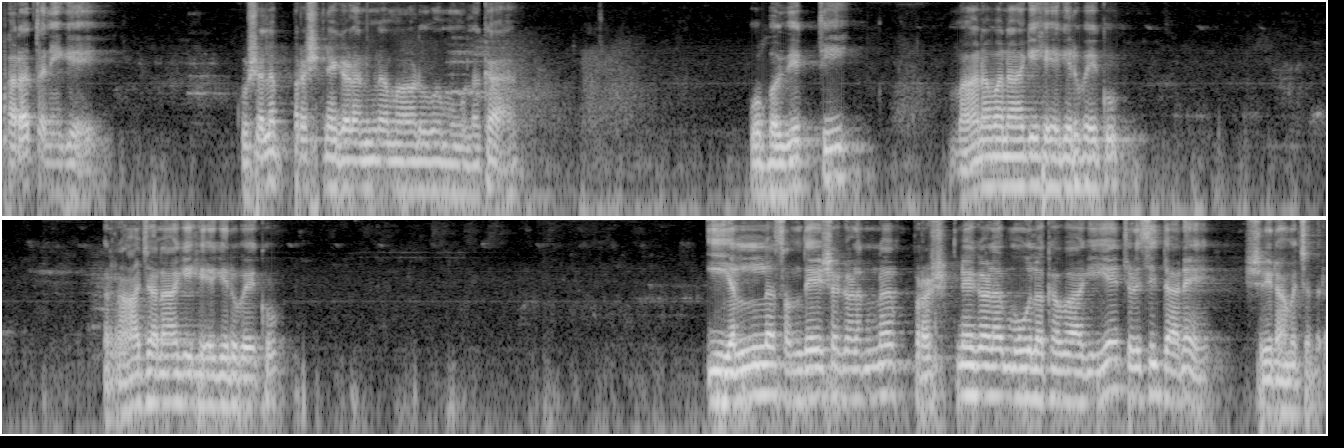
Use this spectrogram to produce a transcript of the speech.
ಭರತನಿಗೆ ಕುಶಲ ಪ್ರಶ್ನೆಗಳನ್ನು ಮಾಡುವ ಮೂಲಕ ಒಬ್ಬ ವ್ಯಕ್ತಿ ಮಾನವನಾಗಿ ಹೇಗಿರಬೇಕು? ರಾಜನಾಗಿ ಹೇಗಿರಬೇಕು? ಈ ಎಲ್ಲ ಸಂದೇಶಗಳನ್ನು ಪ್ರಶ್ನೆಗಳ ಮೂಲಕವಾಗಿಯೇ ತಿಳಿಸಿದ್ದಾನೆ ಶ್ರೀರಾಮಚಂದ್ರ.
